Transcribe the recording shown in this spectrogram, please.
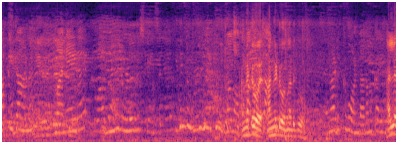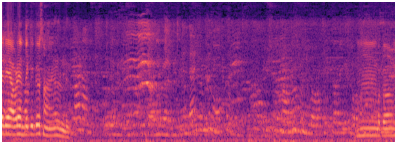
അപ്പൊ ഇതാണ് മനയുടെ ഉള്ളിലുള്ള ഒരു സ്പേസ് ഇതിന്റെ ഉള്ളിലേക്ക് അങ്ങോട്ട് അങ്ങോട്ട് പോ നടുക്ക് പോ. നടുക്ക് പോണ്ട നമുക്ക് അതിന് അല്ല അതെ അവിടെ എന്തൊക്കെയൊക്കെയോ സാധനങ്ങളുണ്ട് കാണാം. എന്തായാലും നമുക്ക് നോക്കാം ഉം,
